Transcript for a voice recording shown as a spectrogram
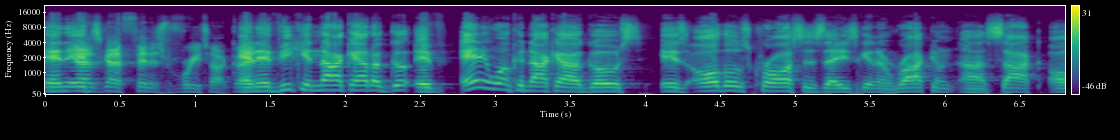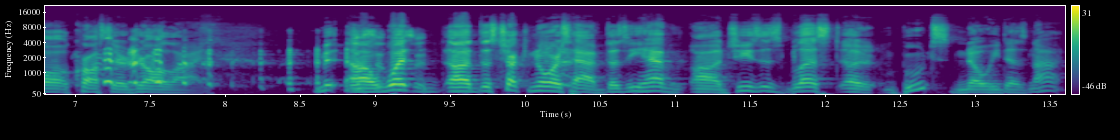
And you if- guys got to finish before you talk. Go And ahead. if he can knock out a go, if anyone can knock out a ghost, is all those crosses that he's gonna rock and uh, sock all across their jawline. Uh, Listen, what listen. uh, does Chuck Norris have? Does he have uh, Jesus blessed uh, boots? No, he does not.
